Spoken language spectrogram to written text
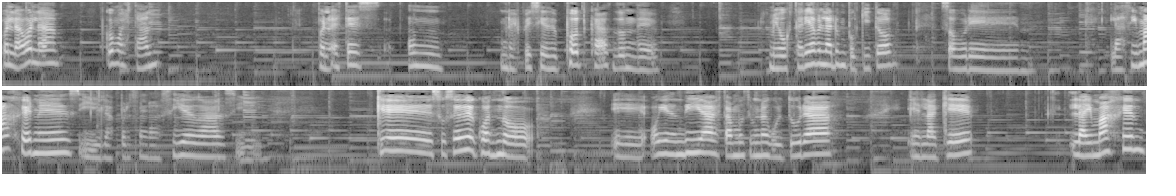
Hola, hola, ¿cómo están? Bueno, este es un, una especie de podcast donde me gustaría hablar un poquito sobre las imágenes y las personas ciegas y qué sucede cuando eh, hoy en día estamos en una cultura en la que la imagen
